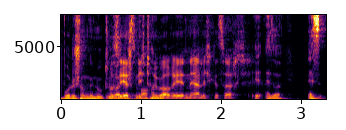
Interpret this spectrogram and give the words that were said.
wurde schon genug Muss drüber gesprochen. Muss ich jetzt nicht drüber reden, ehrlich gesagt. Äh, also, es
